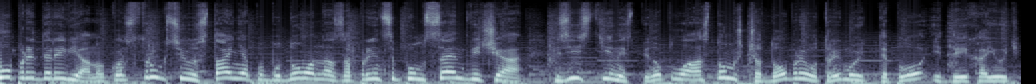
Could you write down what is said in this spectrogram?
Попри дерев'яну конструкцію, стайня побудована за принципом сендвіча зі стіни з пінопластом, що добре утримують тепло і дихають.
